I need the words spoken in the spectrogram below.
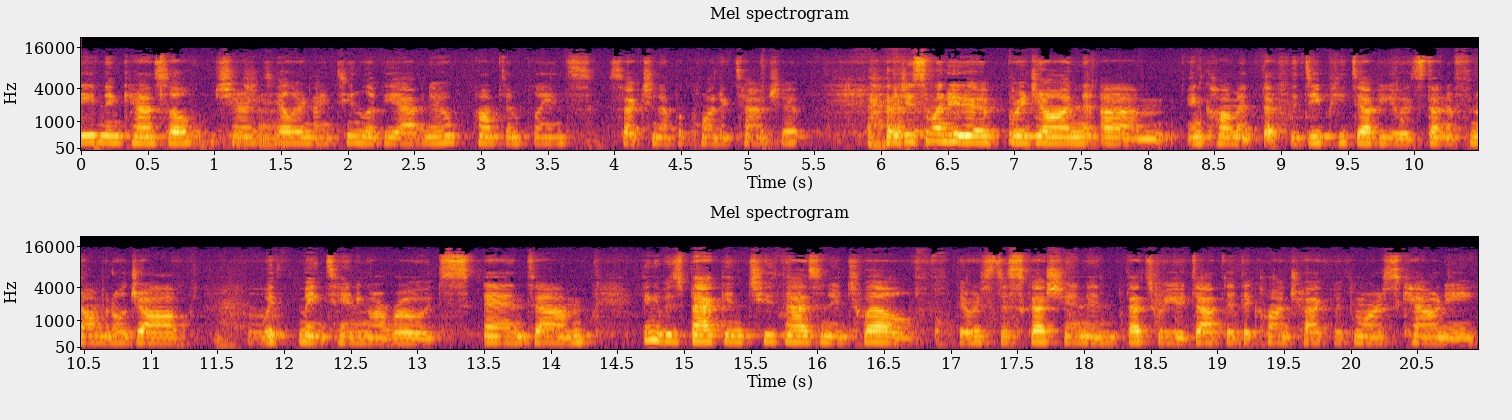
evening, Council. Sharon. Taylor, 19 Libby Avenue, Pompton Plains, section of Pequannock Township. I just wanted to bridge on um, and comment that the DPW has done a phenomenal job with maintaining our roads. And um, I think it was back in 2012, there was discussion, and that's where you adopted the contract with Morris County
